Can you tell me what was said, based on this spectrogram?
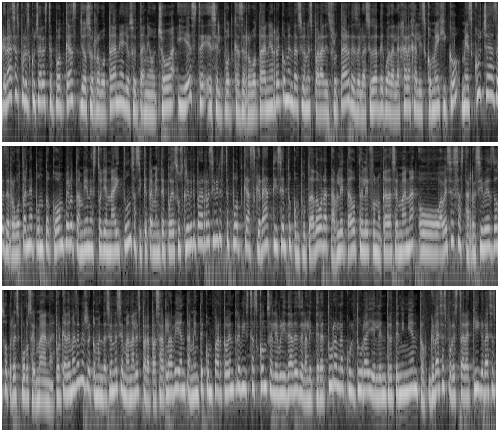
Gracias por escuchar este podcast. Yo soy Robotania, yo soy Tania Ochoa y este es el podcast de Robotania, recomendaciones para disfrutar desde la ciudad de Guadalajara, Jalisco, México. Me escuchas desde robotania.com, pero también estoy en iTunes, así que también te puedes suscribir para recibir este podcast gratis en tu computadora, tableta o teléfono cada semana o a veces hasta recibes dos o tres por semana. Porque además de mis recomendaciones semanales para pasarla bien, también te comparto entrevistas con celebridades de la literatura, la cultura y el entretenimiento. Gracias por estar aquí, gracias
